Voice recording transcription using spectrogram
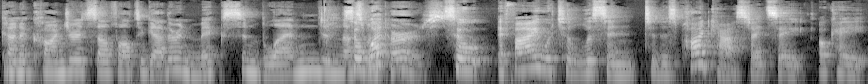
kind of mm-hmm. conjure itself all together and mix and blend, and that's So what, what- occurs. So if I were to listen to this podcast, I'd say, okay,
